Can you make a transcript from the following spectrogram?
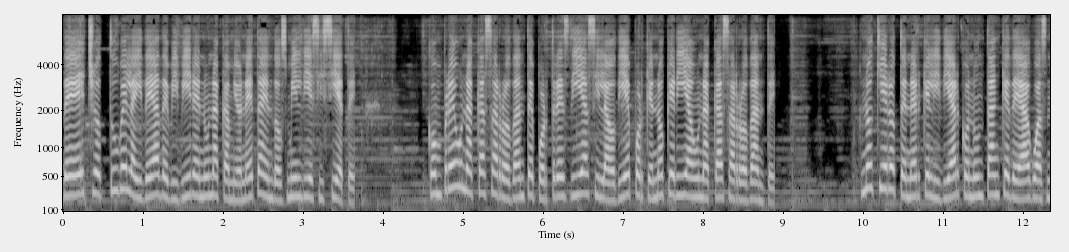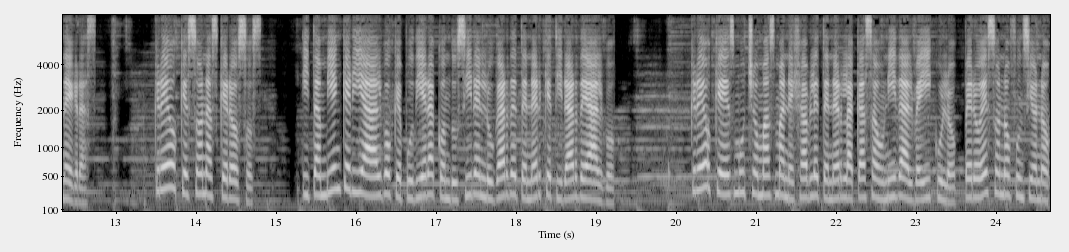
De hecho, tuve la idea de vivir en una camioneta en 2017. Compré una casa rodante por tres días y la odié porque no quería una casa rodante. No quiero tener que lidiar con un tanque de aguas negras. Creo que son asquerosos. Y también quería algo que pudiera conducir en lugar de tener que tirar de algo. Creo que es mucho más manejable tener la casa unida al vehículo, pero eso no funcionó.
